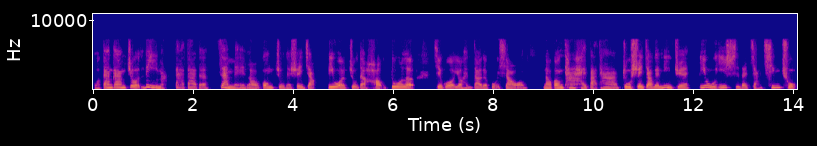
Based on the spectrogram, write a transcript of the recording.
我刚刚就立马大大的赞美老公煮的水饺。比我煮的好多了，结果有很大的果效哦。老公他还把他煮水饺的秘诀一五一十的讲清楚，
